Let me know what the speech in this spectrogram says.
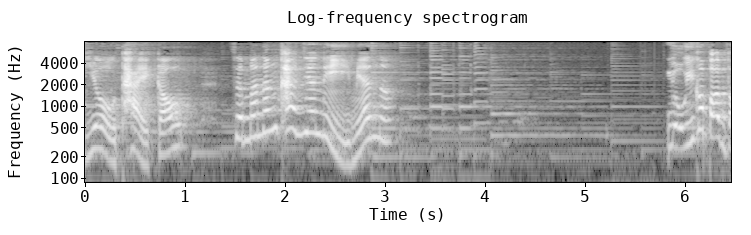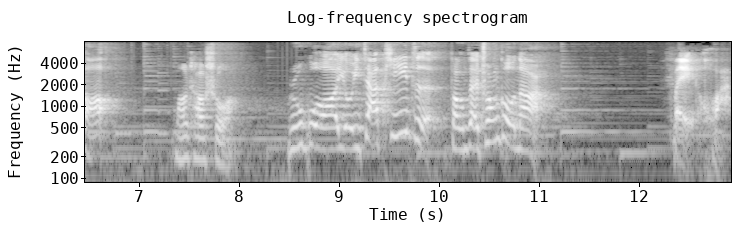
又太高，怎么能看见里面呢？有一个办法，毛超说：“如果有一架梯子放在窗口那儿。”废话，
